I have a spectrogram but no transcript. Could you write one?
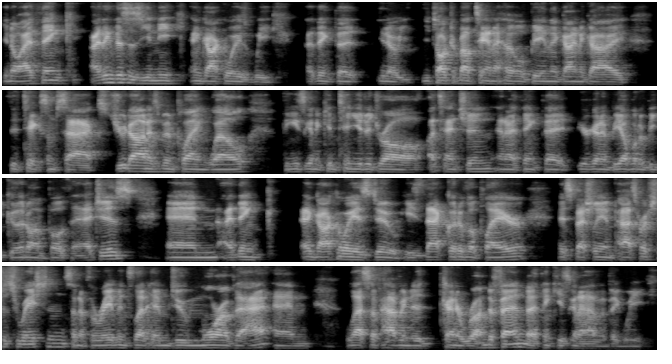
you know, I think I think this is Yannick Ngakoue's week. I think that you know you talked about Tannehill being the kind of guy to take some sacks. Judon has been playing well think he's going to continue to draw attention, and I think that you're going to be able to be good on both edges. And I think Ngakoue is due. He's that good of a player, especially in pass rush situations. And if the Ravens let him do more of that and less of having to kind of run defend, I think he's going to have a big week.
